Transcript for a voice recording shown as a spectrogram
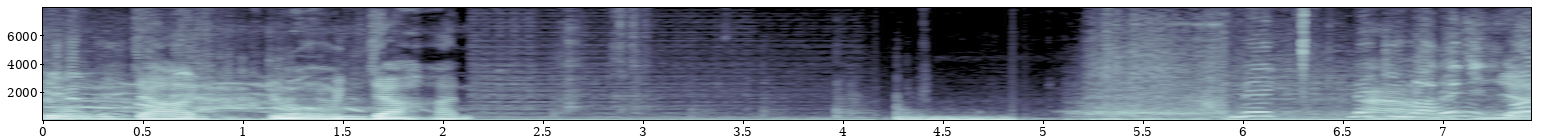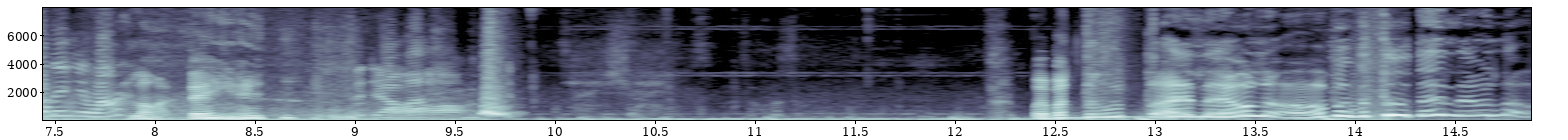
ดวงวิญญาณดวงวิญญาณเนกเนกกี่หลอดได้ไงเหี้หยลอดได้ไงวะหลอดได้ไงสุดยอดปะเปิดประตูได้แล้วเหรอเปิดประตูได้แล้วเหรอ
